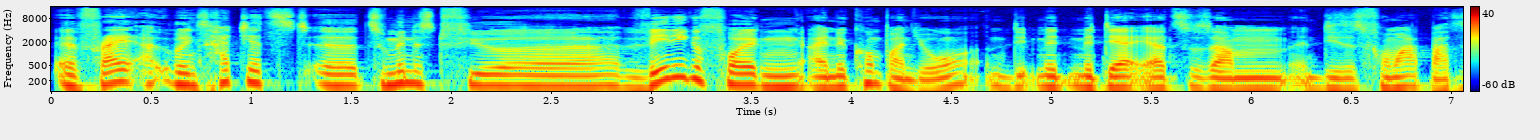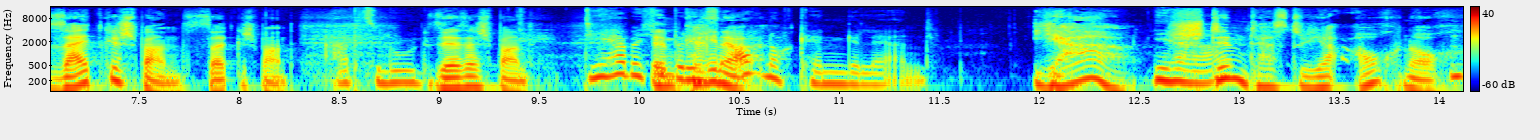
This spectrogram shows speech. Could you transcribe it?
äh, Fry äh, übrigens hat jetzt äh, zumindest für wenige Folgen eine Kompagnon, mit, mit der er zusammen dieses Format macht. Seid gespannt, seid gespannt. Absolut. Sehr, sehr spannend. Die habe ich ähm, übrigens Carina, auch noch kennengelernt. Ja, ja, stimmt, hast du ja auch noch. Mhm.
